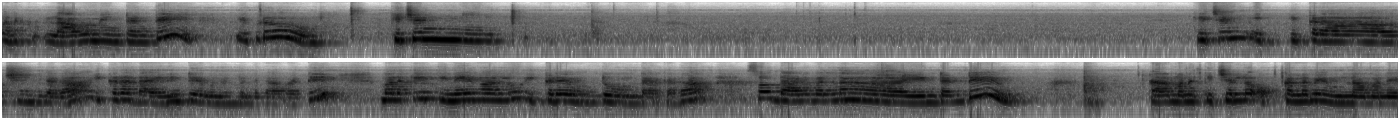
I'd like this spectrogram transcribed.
మనకు లాభం ఏంటంటే ఇప్పుడు కిచెన్ కిచెన్ ఇక్కడ వచ్చింది కదా ఇక్కడ డైనింగ్ టేబుల్ ఉంటుంది కాబట్టి మనకి తినేవాళ్ళు ఇక్కడే ఉంటూ ఉంటారు కదా. సో దానివల్ల ఏంటంటే మన కిచెన్లో ఒక్కళ్ళమే ఉన్నామనే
